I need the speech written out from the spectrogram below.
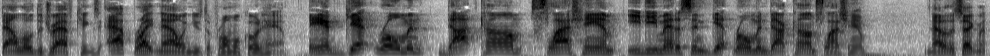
download the DraftKings app right now and use the promo code HAM. And getroman.com slash ham, ED medicine, getroman.com slash ham. Now to the segment.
